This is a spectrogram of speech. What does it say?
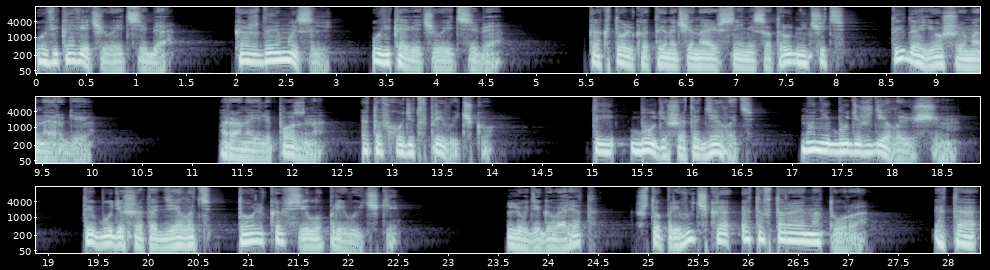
увековечивает себя, каждая мысль увековечивает себя – как только ты начинаешь с ними сотрудничать, ты даешь им энергию. Рано или поздно это входит в привычку. Ты будешь это делать, но не будешь делающим. Ты будешь это делать только в силу привычки. Люди говорят, что привычка – это вторая натура. Это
